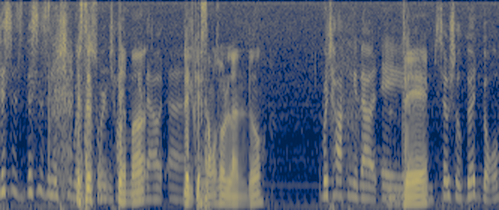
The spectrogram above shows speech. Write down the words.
este es un tema uh, del que estamos hablando de um,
